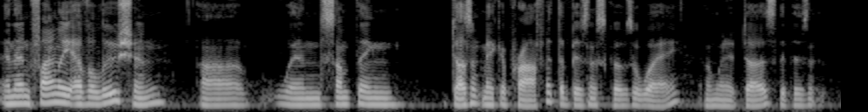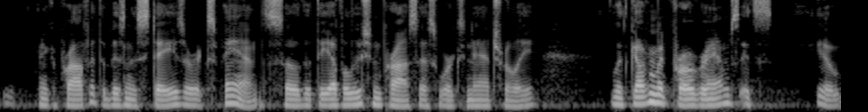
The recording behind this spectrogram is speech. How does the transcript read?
And then finally, evolution. Uh, when something doesn't make a profit, the business goes away, and when it does, the business make a profit, the business stays or expands, so that the evolution process works naturally. With government programs, it's you know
